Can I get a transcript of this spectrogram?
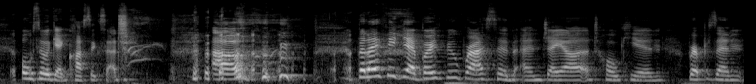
also again, classic Sag. um, but I think yeah, both Bill Bryson and J.R. Tolkien represent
